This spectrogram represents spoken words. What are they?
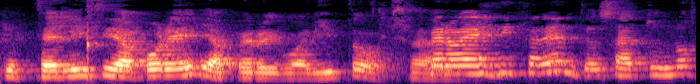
que felicidad por ella, pero igualito. O sea, pero es diferente. O sea, tú no,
